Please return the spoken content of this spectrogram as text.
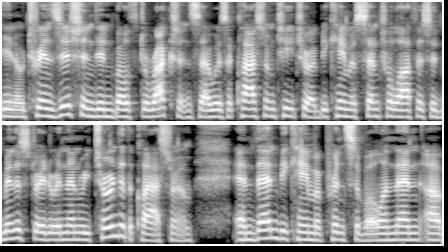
you know, transitioned in both directions. I was a classroom teacher. I became a central office administrator and then returned to the classroom and then became a principal and then uh,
